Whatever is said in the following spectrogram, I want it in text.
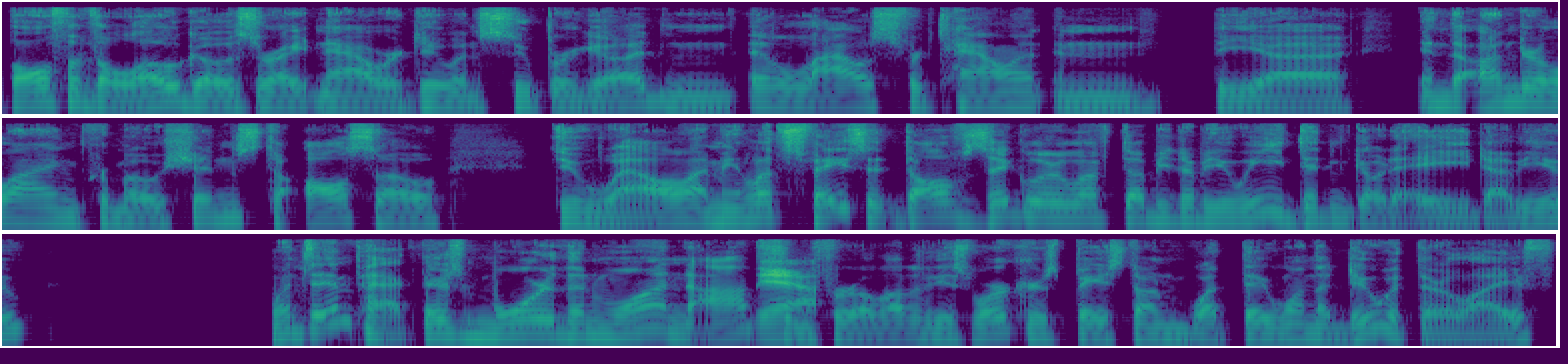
both of the logos right now are doing super good, and it allows for talent and the uh in the underlying promotions to also do well. I mean, let's face it, Dolph Ziggler left WWE, didn't go to AEW. Went to Impact. There's more than one option Yeah. for a lot of these workers based on what they want to do with their life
